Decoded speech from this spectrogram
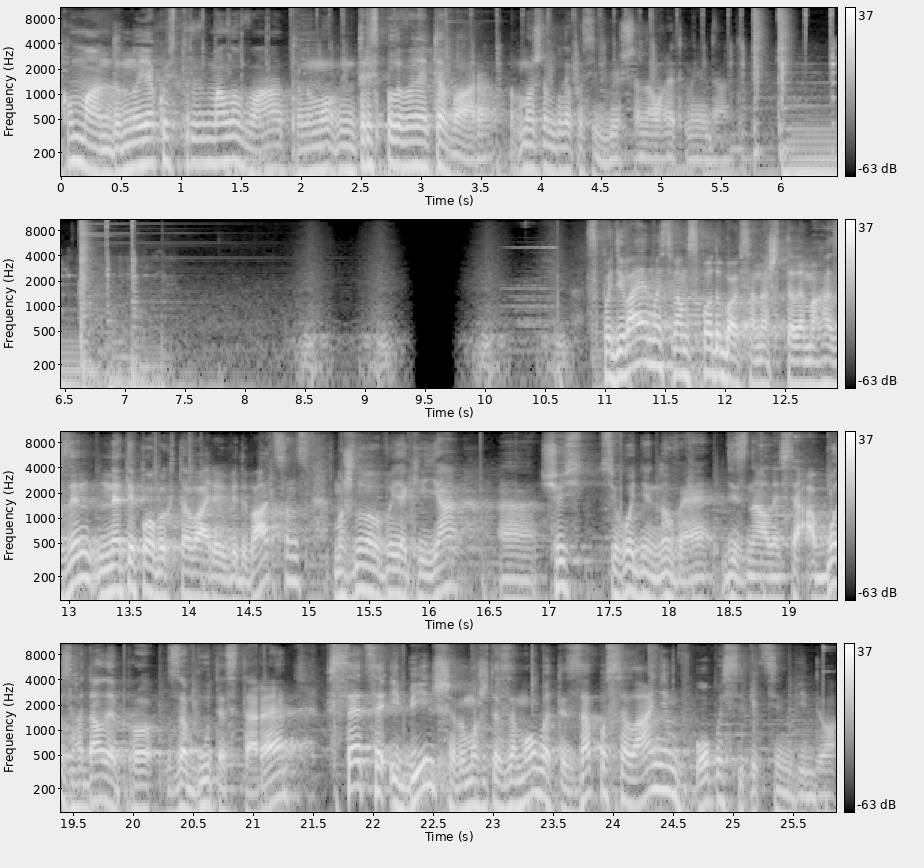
Команда, ну якось маловато. Ну, три з половиною товари. Можна було якось і більше на огляд мені дати. Сподіваємось, вам сподобався наш телемагазин нетипових товарів від Watsons. Можливо, ви, як і я, е, щось сьогодні нове дізналися або згадали про забуте старе. Все це і більше ви можете замовити за посиланням в описі під цим відео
